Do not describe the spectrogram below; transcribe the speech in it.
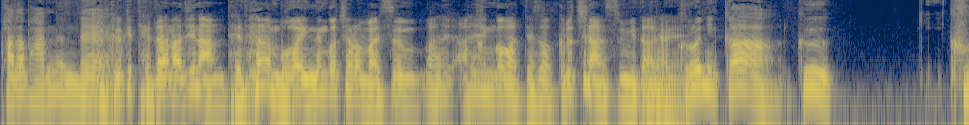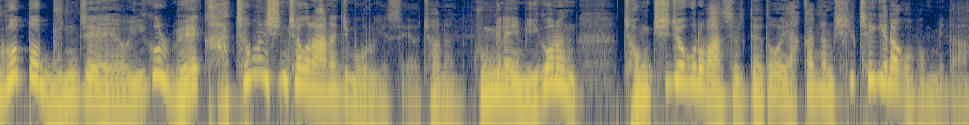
받아봤는데 그렇게 대단하진 않 대단한 뭐가 있는 것처럼 말씀하신 것 같아서 그렇진 않습니다. 네. 그러니까 그 그것도 문제예요. 이걸 왜 가처분 신청을 하는지 모르겠어요. 저는 국민의힘 이거는 정치적으로 봤을 때도 약간 좀 실책이라고 봅니다.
